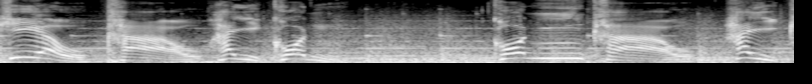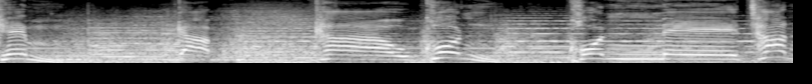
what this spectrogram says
เขี้ยวข่าวให้ข้น คนข่าวให้เข้ม กับข่าวข้นคนเนชั่น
